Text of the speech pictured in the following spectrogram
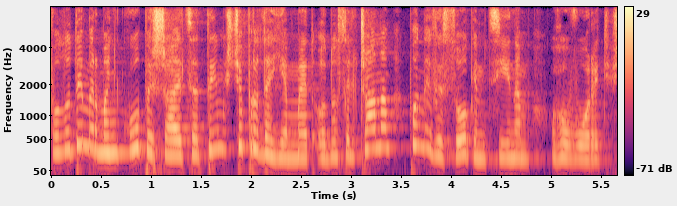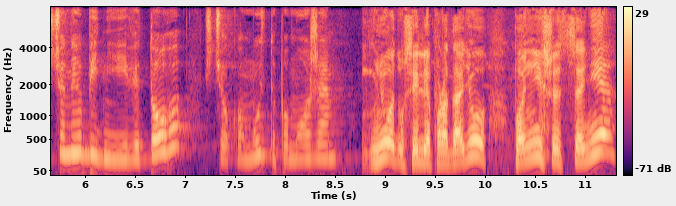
Володимир Манько пишається тим, що продає мед односельчанам по невисоким цінам. Говорить, що не обідніє від того, що комусь допоможе. Мед в селе продаю по низшей цене,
